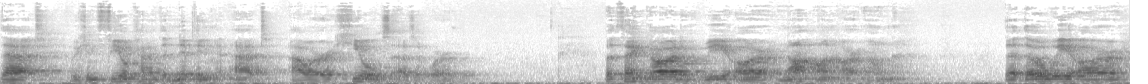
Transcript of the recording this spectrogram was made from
that we can feel kind of the nipping at our heels, as it were. But thank God we are not on our own. That though we are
